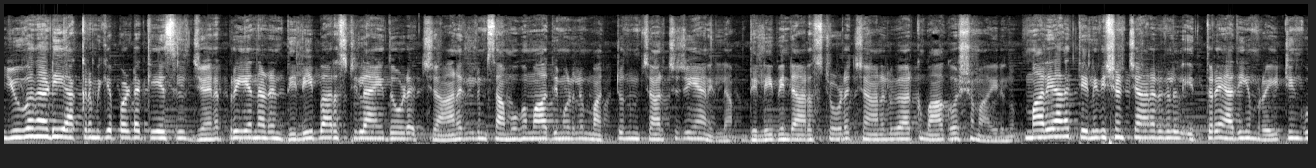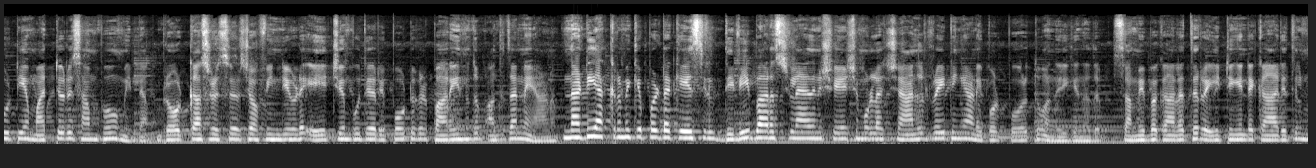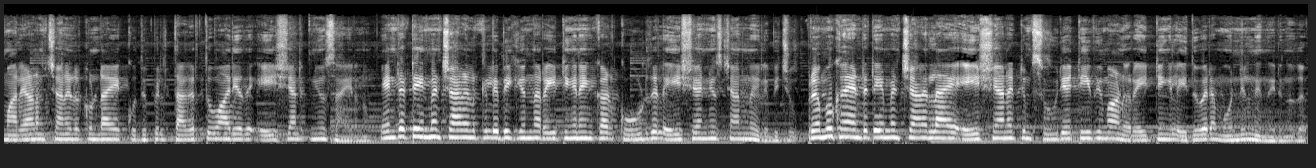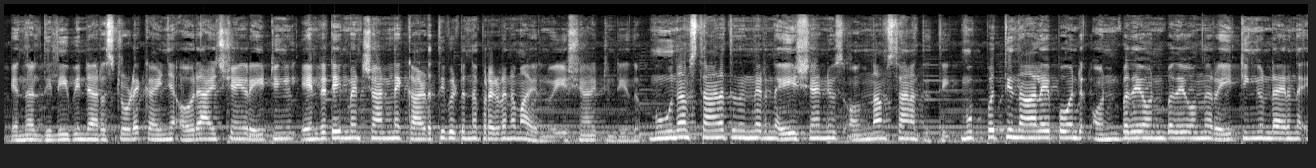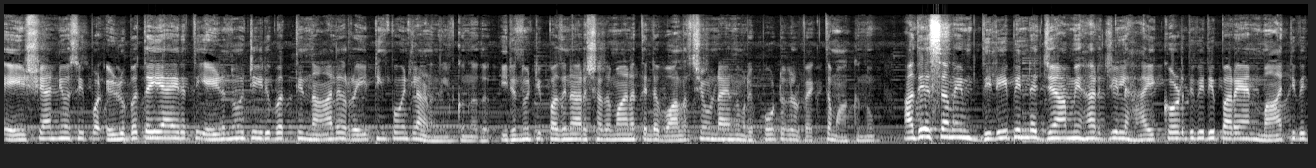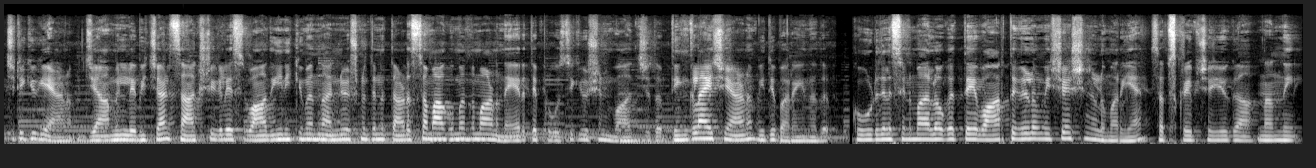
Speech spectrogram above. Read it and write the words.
യുവനടി ആക്രമിക്കപ്പെട്ട കേസിൽ ജനപ്രിയ നടൻ ദിലീപ് അറസ്റ്റിലായതോടെ ചാനലിലും സമൂഹ മാധ്യമങ്ങളിലും മറ്റൊന്നും ചർച്ച ചെയ്യാനില്ല. ദിലീപിന്റെ അറസ്റ്റോടെ ചാനലുകാർക്കും ആഘോഷമായിരുന്നു. മലയാള ടെലിവിഷൻ ചാനലുകളിൽ ഇത്രയധികം റേറ്റിംഗ് കൂട്ടിയ മറ്റൊരു സംഭവമില്ല ബ്രോഡ്കാസ്റ്റ് റിസർച്ച് ഓഫ് ഇന്ത്യയുടെ ഏറ്റവും പുതിയ റിപ്പോർട്ടുകൾ പറയുന്നതും അതുതന്നെയാണ് നടി ആക്രമിക്കപ്പെട്ട കേസിൽ ദിലീപ് അറസ്റ്റിലായതിനു ശേഷമുള്ള ചാനൽ റേറ്റിംഗ് ആണ് ഇപ്പോൾ പുറത്തു വന്നിരിക്കുന്നത്. സമീപകാലത്ത് റേറ്റിംഗിന്റെ കാര്യത്തിൽ മലയാളം ചാനലുകൾക്കുണ്ടായ കുതിപ്പിൽ തകർത്തുവാരിയത് ഏഷ്യാനെറ്റ് ന്യൂസ് ആയിരുന്നു എന്റർടൈൻമെന്റ് ചാനലുകൾക്ക് ലഭിക്കുന്ന റേറ്റിംഗിനേക്കാൾ കൂടുതൽ ഏഷ്യ ന്യൂസ് ചാനലിന് ലഭിച്ചു. പ്രമുഖ എന്റർടൈൻമെന്റ് ചാനലായ ഏഷ്യാനെറ്റും സൂര്യ ടിവിയുമാണ് റേറ്റിംഗിൽ ഇതുവരെ മുന്നിൽ നിന്നിരുന്നത്. എന്നാൽ ദിലീപിന്റെ അറസ്റ്റോടെ കഴിഞ്ഞ ഒരാഴ്ചയായി റേറ്റിംഗിൽ എന്റർടൈൻമെന്റ് ചാനലിനെ കടത്തിവെട്ടുന്ന പ്രകടനമായിരുന്നു ഏഷ്യാനെറ്റിന്റേത് മൂന്നാം സ്ഥാനത്ത് നിന്നിരുന്ന ഏഷ്യ ന്യൂസ് ഒന്നാം സ്ഥാനത്തെത്തി. മുപ്പത്തിനാല് പോയിന്റ് ഒൻപത് ഒൻപത് ഒന്ന് റേറ്റിംഗ് ഉണ്ടായിരുന്ന ഏഷ്യ ന്യൂസ് ഇപ്പോൾ എഴുപത്തയ്യായിരത്തി എഴുന്നൂറ്റി ഇരുപത്തിനാല് റേറ്റിംഗ് പോയിന്റിലാണ് നിൽക്കുന്നത്. ഇരുന്നൂറ്റി പതിനാറ് ശതമാനത്തിന്റെ വളർച്ചയുണ്ടായെന്നും റിപ്പോർട്ടുകൾ വ്യക്തമാക്കുന്നു. അതേസമയം ദിലീപിന്റെ ജാമ്യ ഹർജിയിൽ ഹൈക്കോടതി വിധി പറയാൻ മാറ്റിവെച്ചിരിക്കുകയാണ്. ജാമ്യം ലഭിച്ചാൽ സാക്ഷികളെ സ്വാധീനിക്കുമെന്ന അന്വേഷണത്തിന് തടസ്സമാകുമെന്നുമാണ് നേരത്തെ പ്രോസിക്യൂഷൻ വാദിച്ചത്. തിങ്കളാഴ്ചയാണ് വിധി പറയുന്നത്. കൂടുതൽ സിനിമാ ലോകത്തെ വാർത്തകളും വിശേഷങ്ങളും അറിയാൻ സബ്സ്ക്രൈബ് ചെയ്യുക. നന്ദി.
